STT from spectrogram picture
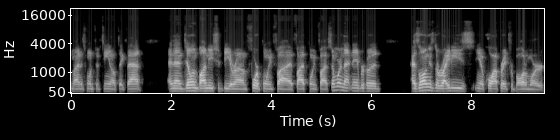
minus 115. I'll take that. And then Dylan Bundy should be around 4.5, 5.5, somewhere in that neighborhood. As long as the righties, you know, cooperate for Baltimore,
